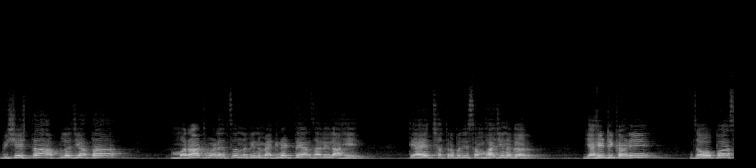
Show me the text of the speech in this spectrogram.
विशेषतः आपलं जे आता मराठवाड्याचं नवीन मॅग्नेट तयार झालेलं आहे. ते आहे छत्रपती संभाजीनगर. याही ठिकाणी जवळपास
